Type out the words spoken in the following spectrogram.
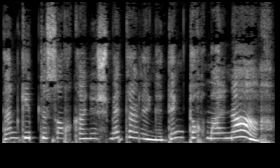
Dann gibt es auch keine Schmetterlinge. Denk doch mal nach.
